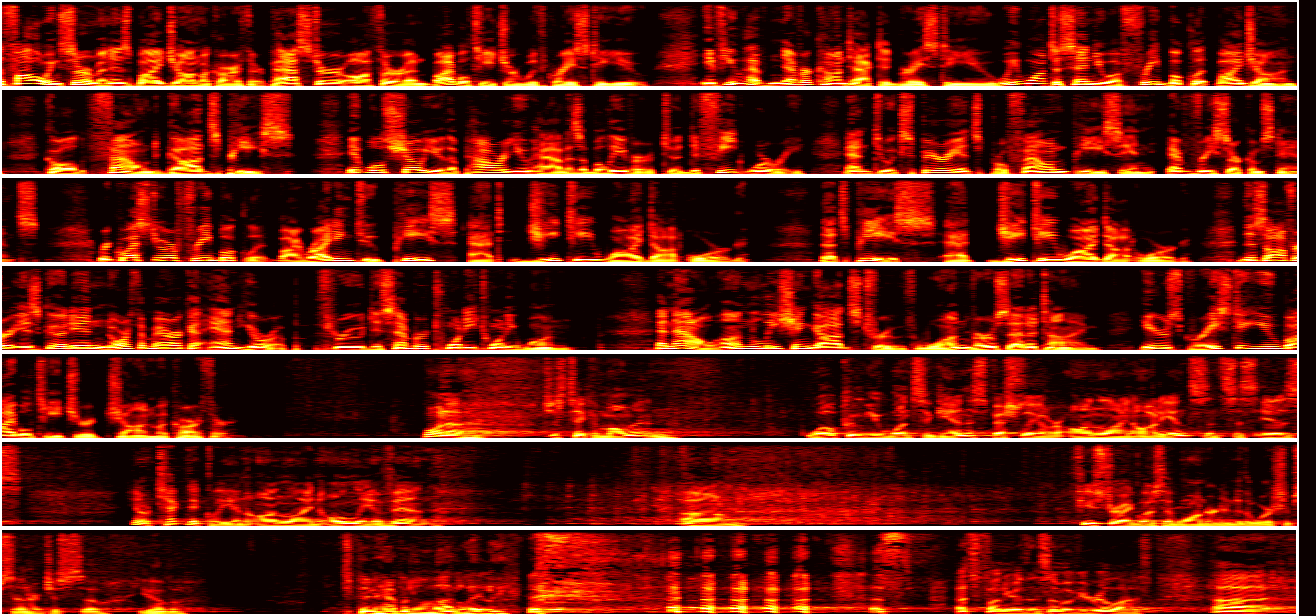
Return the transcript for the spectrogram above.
The following sermon is by John MacArthur, pastor, author, and Bible teacher with Grace to You. If you have never contacted Grace to You, we want to send you a free booklet by John called Found God's Peace. It will show you the power you have as a believer to defeat worry and to experience profound peace in every circumstance. Request your free booklet by writing to peace at gty.org. That's peace at gty.org. This offer is good in North America and Europe through December 2021. And now, unleashing God's truth one verse at a time, here's Grace to You Bible teacher John MacArthur. I want to just take a moment and welcome you once again, especially our online audience, since this is, you know, technically an online only event. Um, few stragglers have wandered into the worship center, just so you have a. It's been happening a lot lately. that's, that's funnier than some of you realize. Uh,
